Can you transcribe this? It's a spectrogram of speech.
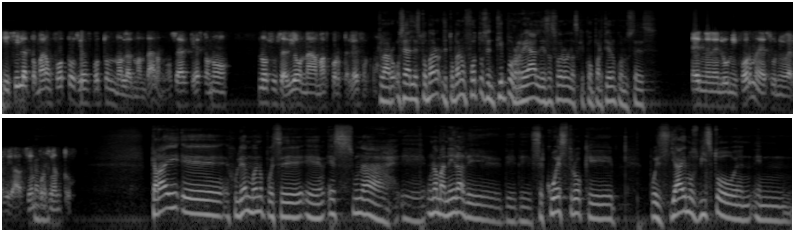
y sí le tomaron fotos y esas fotos nos las mandaron. O sea que esto no, no sucedió nada más por teléfono. Claro, o sea, les tomaron, le tomaron fotos en tiempo real, esas fueron las que compartieron con ustedes. En, el uniforme de su universidad, 100%. Caray, eh, Julián, bueno, pues eh, eh, es una, una manera de, secuestro que pues ya hemos visto en,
